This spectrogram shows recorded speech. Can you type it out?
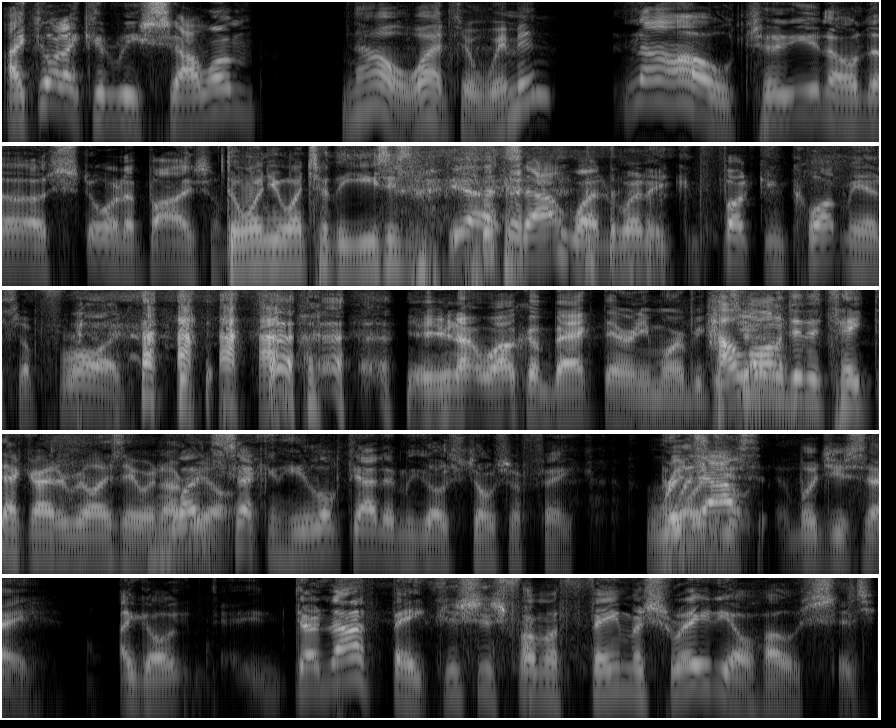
I thought I could resell them. No, what to women? No, to you know the store that buys them. The one you went to the Yeezys. Yeah, that one where they fucking caught me as a fraud. Yeah, you're not welcome back there anymore because How you- long did it take that guy to realize they were not One real? second, he looked at him. He goes, "Those are fake." What'd you, what'd you say? I go, "They're not fake. This is from a famous radio host."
